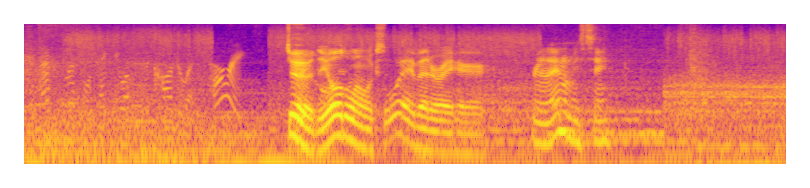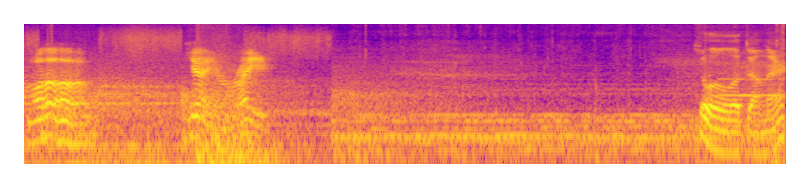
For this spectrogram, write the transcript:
The next lift will take you up to the conduit. Hurry! Dude, the old one looks way better right here. Really? Let me see. Whoa. Yeah, you're right. Still a little up down there.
